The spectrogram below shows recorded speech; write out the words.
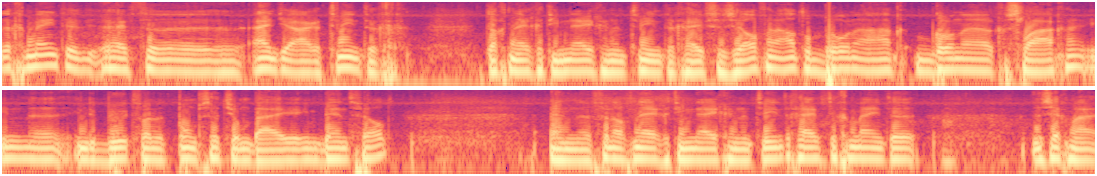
de, gemeente heeft uh, eind jaren 20 dacht 1929 heeft ze zelf een aantal bronnen, bronnen geslagen in, in de buurt van het pompstation bij in Bentveld. En eh, vanaf 1929 heeft de gemeente zeg maar,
